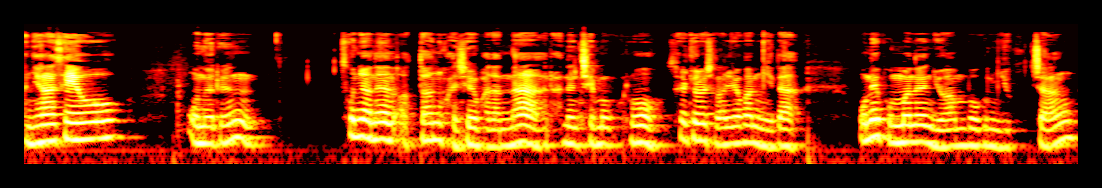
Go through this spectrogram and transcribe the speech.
안녕하세요. 오늘은 소녀는 어떤 관심을 받았나? 라는 제목으로 설교를 전하려고 합니다. 오늘 본문은 요한복음 6장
